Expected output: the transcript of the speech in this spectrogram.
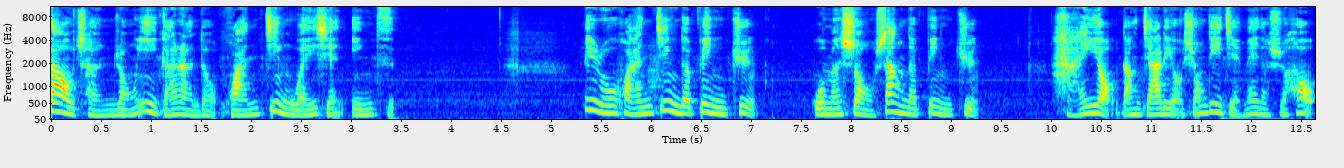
造成容易感染的环境危险因子，例如环境的病菌、我们手上的病菌，还有当家里有兄弟姐妹的时候，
